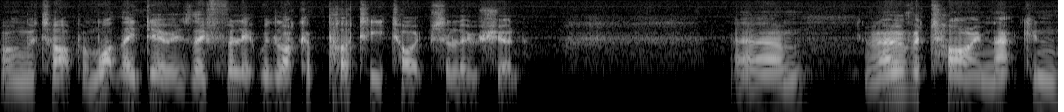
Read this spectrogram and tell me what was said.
on the top. And what they do is they fill it with like a putty type solution. Um, and over time that can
